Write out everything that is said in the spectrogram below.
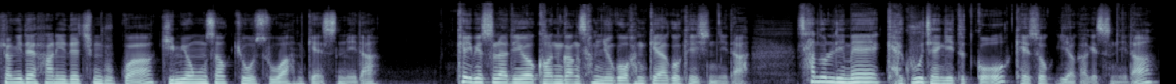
경희대 한의대 침구과 김용석 교수와 함께 했습니다. KBS 라디오 건강 365 함께하고 계십니다. 산울림의 개구쟁이 듣고 계속 이어가겠습니다.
